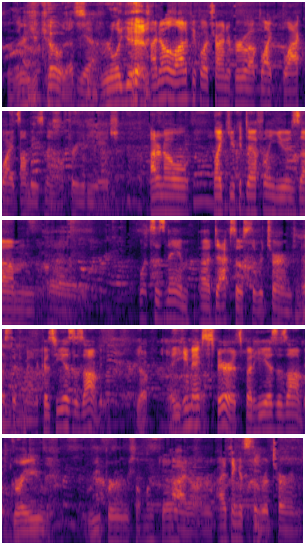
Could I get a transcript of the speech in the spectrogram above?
So there you go. That Yeah. seems really good. I know a lot of people are trying to brew up like black white zombies now for EDH. I don't know. Like you could definitely use um, uh, what's his name? Uh, Daxos the Returned as the commander because he is a zombie. Yep. yep. He makes spirits, but he is a zombie. Grave Reaper or something like that. I don't remember. I think it's the Return.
